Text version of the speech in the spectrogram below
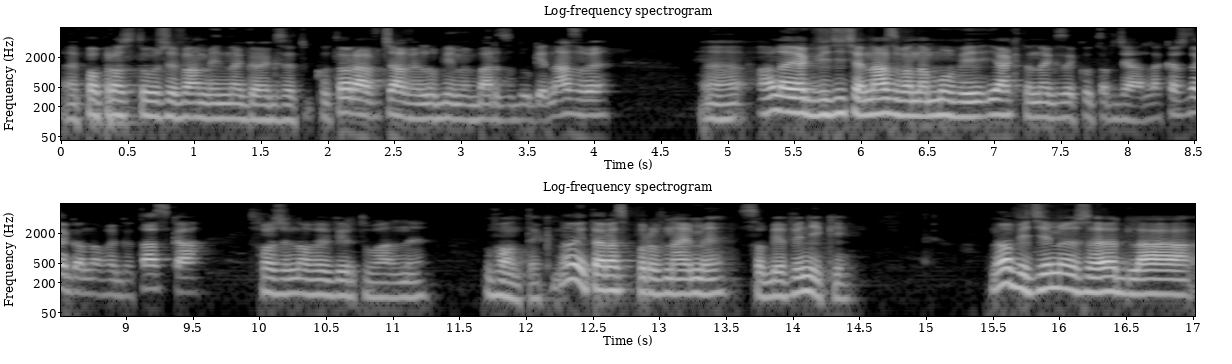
E, Po prostu używamy innego egzekutora. W Java lubimy bardzo długie nazwy, e, ale jak widzicie, nazwa nam mówi, jak ten egzekutor działa. Dla każdego nowego taska tworzy nowy wirtualny wątek. No i teraz porównajmy sobie wyniki. No widzimy, że dla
